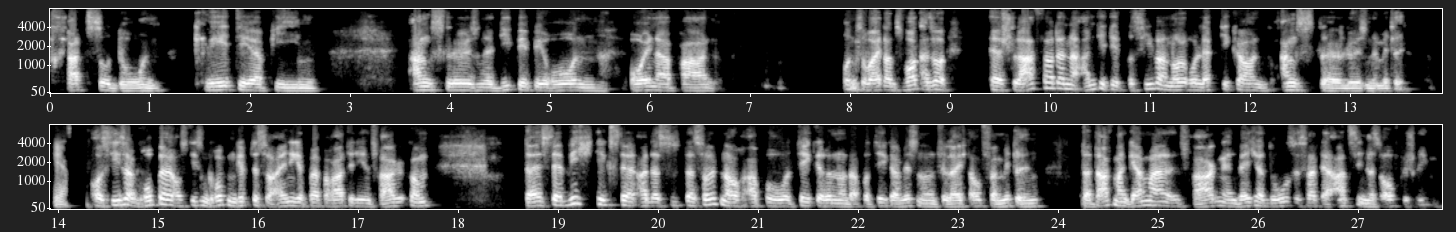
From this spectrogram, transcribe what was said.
Trazodon, Quetiapin, angstlösende Dipipiron, Eunapan und so weiter und so fort. Also äh, schlaffördernde Antidepressiva, Neuroleptika und angstlösende Mittel. Ja. Aus dieser Gruppe, aus diesen Gruppen gibt es so einige Präparate, die in Frage kommen. Da ist der wichtigste, ah, das, das sollten auch Apothekerinnen und Apotheker wissen und vielleicht auch vermitteln, da darf man gerne mal fragen, in welcher Dosis hat der Arzt Ihnen das aufgeschrieben?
